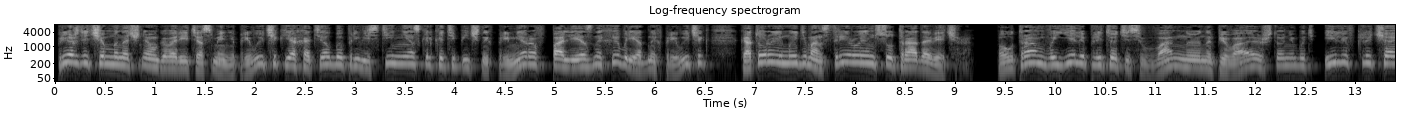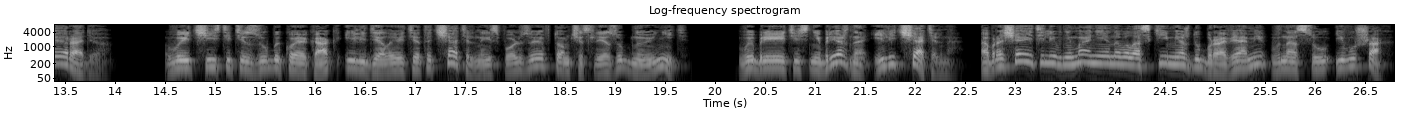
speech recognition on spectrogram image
Прежде чем мы начнем говорить о смене привычек, я хотел бы привести несколько типичных примеров полезных и вредных привычек, которые мы демонстрируем с утра до вечера. По утрам вы еле плететесь в ванную, напивая что-нибудь или включая радио. Вы чистите зубы кое-как или делаете это тщательно, используя в том числе зубную нить. Вы бреетесь небрежно или тщательно? Обращаете ли внимание на волоски между бровями, в носу и в ушах?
